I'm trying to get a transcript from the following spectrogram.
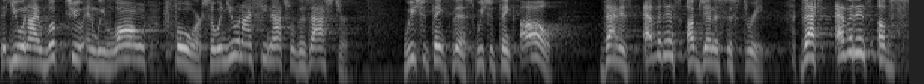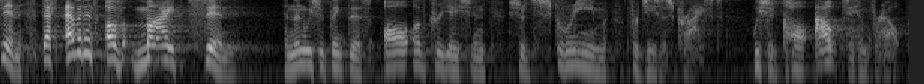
that you and I look to and we long for. So when you and I see natural disaster, we should think this. We should think, oh, that is evidence of Genesis 3. That's evidence of sin. That's evidence of my sin. And then we should think this all of creation should scream for Jesus Christ. We should call out to him for help.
